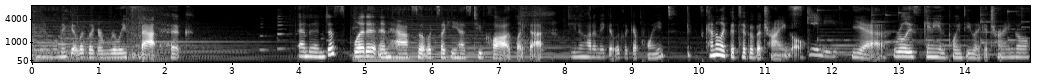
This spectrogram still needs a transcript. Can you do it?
And then we'll make it look like a really fat hook. And then just split it in half so it looks like he has two claws like that. Do you know how to make it look like a point? It's kind of like the tip of a triangle. Skinny. Yeah, really skinny and pointy like a triangle.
